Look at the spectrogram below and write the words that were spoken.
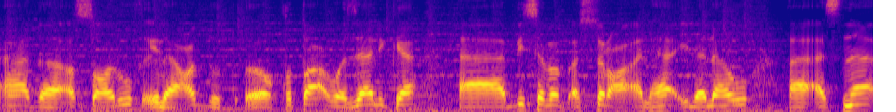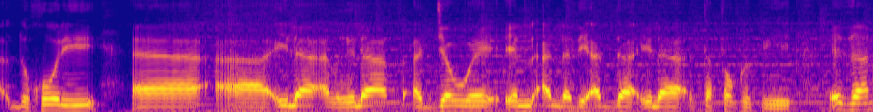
هذا الصاروخ إلى عدة قطع وذلك آه، بسبب السرعة الهائلة له آه، أثناء دخوله آه، إلى الغلاف الجوي الذي أدى إلى تفككه. إذا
